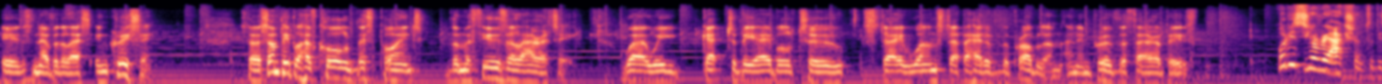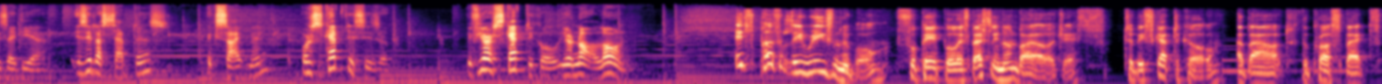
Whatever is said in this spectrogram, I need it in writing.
is nevertheless increasing. So some people have called this point the Methuselarity, where we get to be able to stay one step ahead of the problem and improve the therapies. What is your reaction to this idea? Is it acceptance, excitement, or skepticism? If you're skeptical, you're not alone. It's perfectly reasonable for people, especially non biologists, to be skeptical about the prospects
